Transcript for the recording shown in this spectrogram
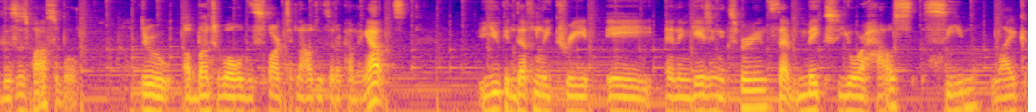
This is possible through a bunch of all the smart technologies that are coming out. You can definitely create a an engaging experience that makes your house seem like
